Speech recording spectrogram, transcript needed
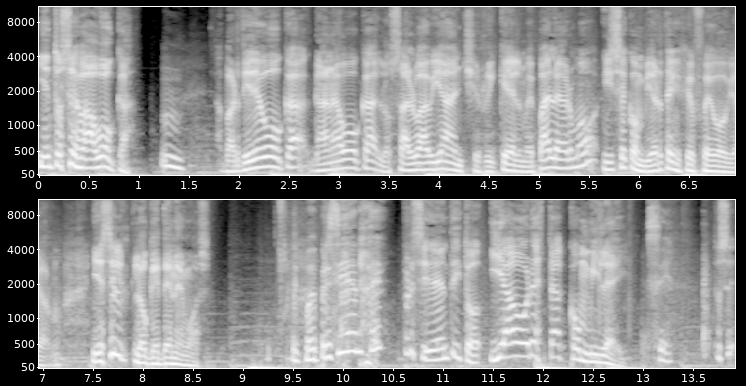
Y entonces va a Boca. Mm. A partir de Boca, gana Boca, lo salva Bianchi, Riquelme, Palermo y se convierte en jefe de gobierno. Y es el- lo que tenemos. Después presidente. Presidente y todo. Y ahora está con Milei. Sí. Entonces,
